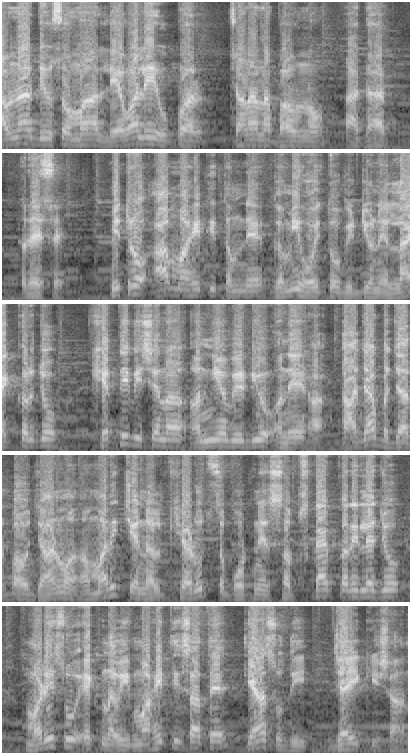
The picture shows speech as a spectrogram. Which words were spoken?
આવનાર દિવસોમાં લેવાલી ઉપર ચણાના ભાવનો આધાર રહેશે. મિત્રો, આ માહિતી તમને ગમી હોય તો વિડીયોને લાઈક કરજો ખેતી વિશેના અન્ય વીડિયો અને તાજા બજાર ભાવ જાણવા અમારી ચેનલ ખેડૂત સપોર્ટને સબસ્ક્રાઇબ કરી લેજો. મળીશું એક નવી માહિતી સાથે. ત્યાં સુધી જય કિસાન.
